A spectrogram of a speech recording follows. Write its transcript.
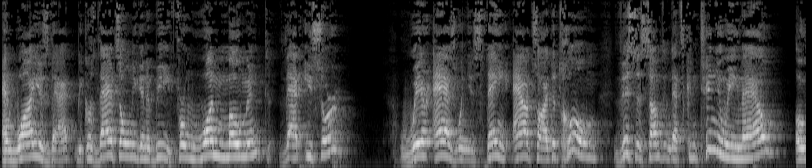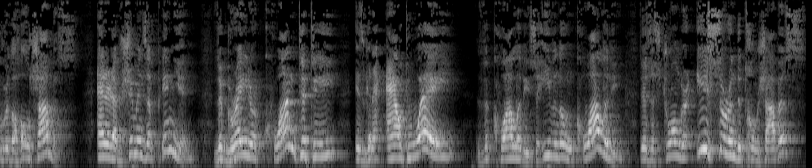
And why is that? Because that's only going to be for one moment, that Isur. Whereas when you're staying outside the Tchum, this is something that's continuing now over the whole Shabbos. And in Reb Shimon's opinion, the greater quantity is going to outweigh the quality. So even though in quality there's a stronger Isur in the Tchum Shabbos,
